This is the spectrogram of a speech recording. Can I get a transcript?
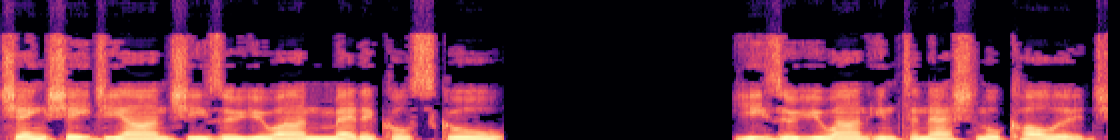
Chengshi Shizu Yuan Medical School. Yizu Yuan International College.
